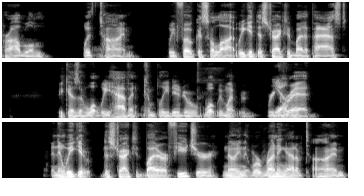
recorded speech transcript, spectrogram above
problem with time. We focus a lot. We get distracted by the past because of what we haven't completed or what we might re- Yep. regret. And then we get distracted by our future, knowing that we're running out of time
